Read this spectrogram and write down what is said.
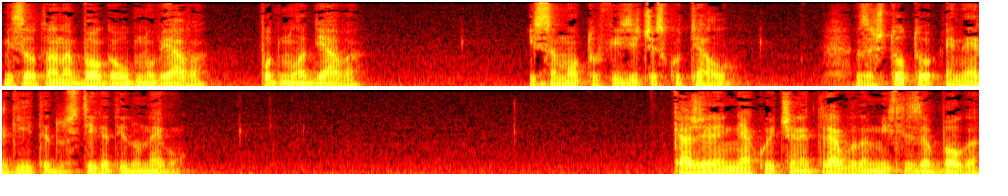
Мисълта на Бога обновява, подмладява и самото физическо тяло, защото енергиите достигат и до него. Каже ли някой, че не трябва да мисли за Бога,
